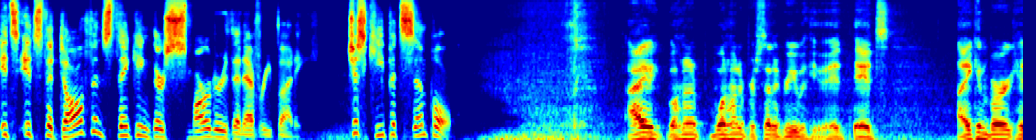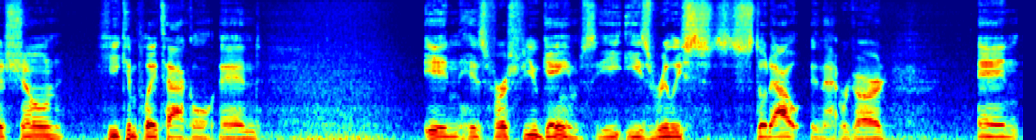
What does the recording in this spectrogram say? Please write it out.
it's it's the Dolphins thinking they're smarter than everybody. Just keep it simple. I 100 percent agree with you. It, it's Eichenberg has shown he can play tackle, and in his first few games, he, he's really s- stood out in that regard, and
